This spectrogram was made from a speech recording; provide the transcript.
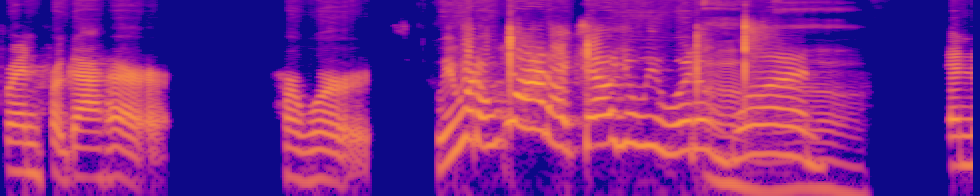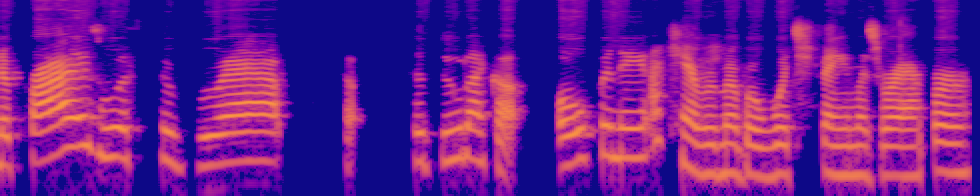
friend forgot her her words. We would have won. I tell you, we would have oh, won. And the prize was to rap to, to, do like a opening. I can't remember which famous rapper.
